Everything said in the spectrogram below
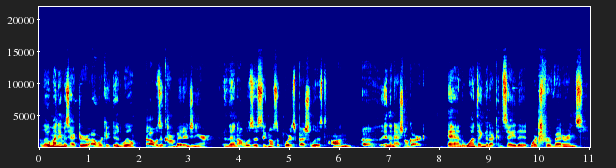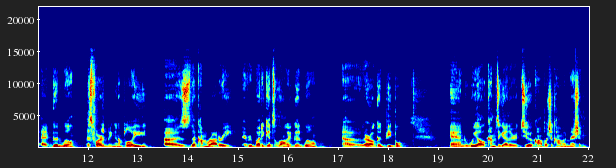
Hello, my name is Hector. I work at Goodwill. I was a combat engineer and then I was a signal support specialist on uh, in the National Guard. And one thing that I can say that works for veterans at Goodwill, as far as being an employee, uh, is the camaraderie. Everybody gets along at Goodwill. Uh, they're all good people, and we all come together to accomplish a common mission.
